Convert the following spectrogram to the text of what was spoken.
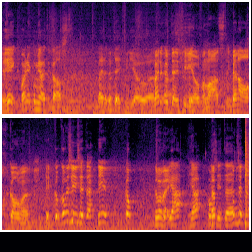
Rick, wanneer kom je uit de kast? Bij de update video. eh, Bij de update video van laatst. Ik ben al gekomen. Kom, kom eens hier zitten. Hier. Kom. Doe maar mee. Ja, ja, kom Hup, zitten. Kom zitten.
